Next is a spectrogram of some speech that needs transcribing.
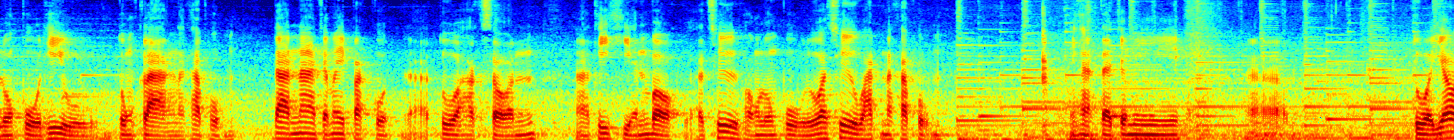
หลวงปู่ที่อยู่ตรงกลางนะครับผมด้านหน้าจะไม่ปรากฏตัวอักษรที่เขียนบอกชื่อของหลวงปู่หรือว่าชื่อวัดนะครับผมนี่ฮะแต่จะมีตัวย่อ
